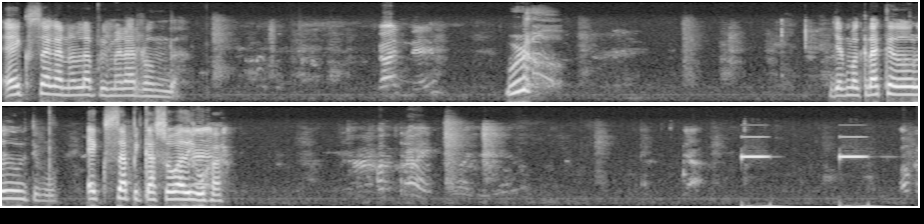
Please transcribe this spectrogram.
Exa ganó la primera ronda. Bro. Yerma Crack quedó el último. Exa Picasso va a dibujar. Otra vez. Ya. Ok.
